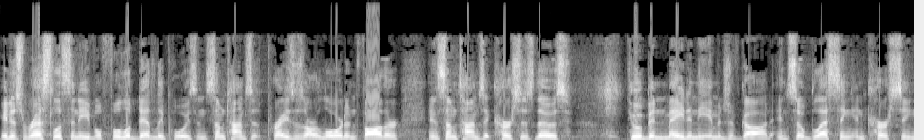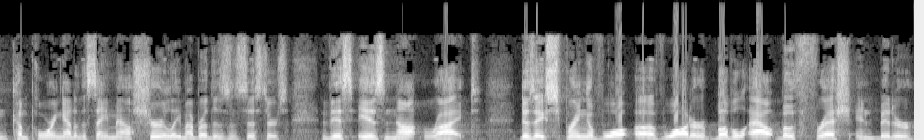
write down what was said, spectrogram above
It is restless and evil, full of deadly poison. Sometimes it praises our Lord and Father, and sometimes it curses those who have been made in the image of God. And so blessing and cursing come pouring out of the same mouth. Surely, my brothers and sisters, this is not right. Does a spring of, wa- of water bubble out both fresh and bitter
